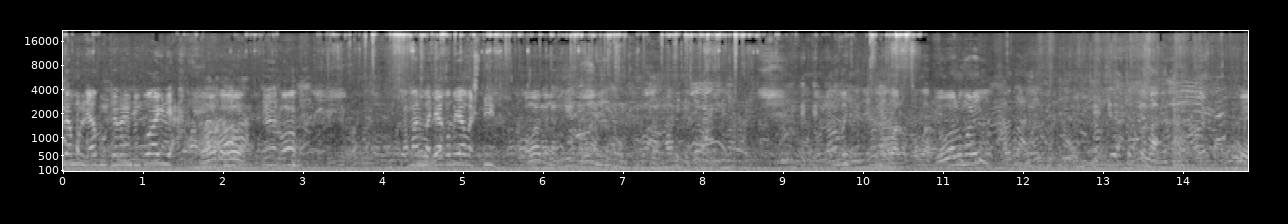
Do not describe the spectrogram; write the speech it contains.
લે હું લે બુટે રહીને ટીકો આવી બરાબર એ રો તમારે મજા કો ભાઈ વસ્તી. જોવાનું મળી? લે.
